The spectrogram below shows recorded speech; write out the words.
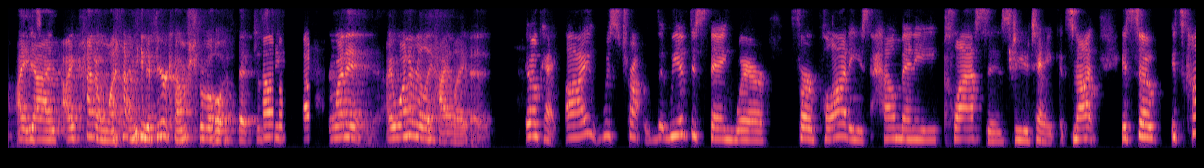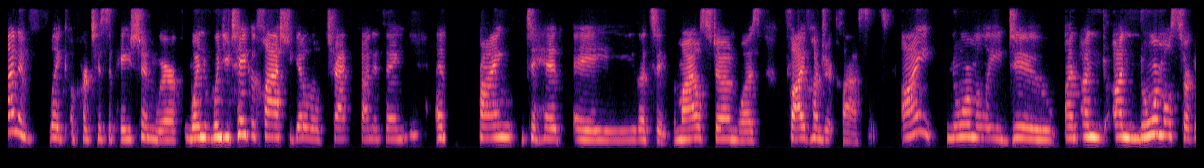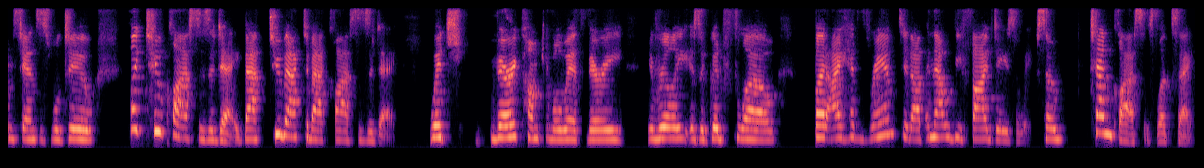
I, yeah, I, I kind of want, I mean, if you're comfortable with it, just oh, I want it, I want to really highlight it. Okay. I was trying, we have this thing where for Pilates, how many classes do you take? It's not, it's so, it's kind of like a participation where when, when you take a class, you get a little check kind of thing. Mm-hmm. And trying to hit a, let's see, the milestone was 500 classes. I normally do, on, on, on normal circumstances, will do like two classes a day, back two back to back classes a day, which very comfortable with, very, it really is a good flow but I had ramped it up, and that would be five days a week. So 10 classes, let's say.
